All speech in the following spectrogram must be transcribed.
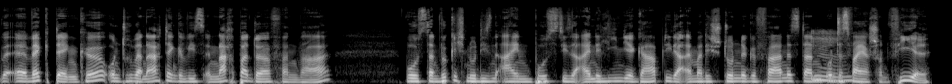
äh, wegdenke und drüber nachdenke, wie es in Nachbardörfern war, wo es dann wirklich nur diesen einen Bus, diese eine Linie gab, die da einmal die Stunde gefahren ist, dann, Mhm. und das war ja schon viel.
